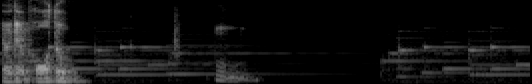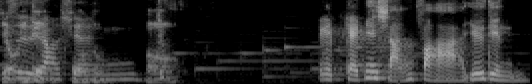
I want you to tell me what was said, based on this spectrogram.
有点坡度，嗯，有一点坡度，就是要先哦，改改变想法，有一点。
